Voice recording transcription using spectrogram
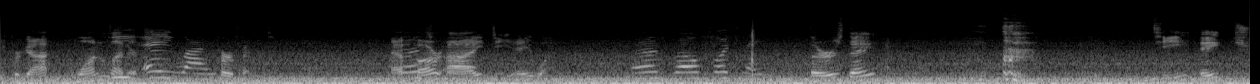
You forgot one letter. A Y. Perfect. F R I D A Y. Now spell Thursday. Thursday. T H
